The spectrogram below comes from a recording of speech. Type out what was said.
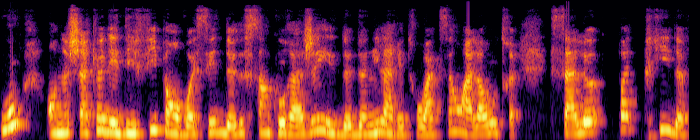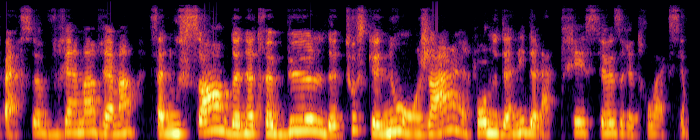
ou on a chacun des défis puis on va essayer de s'encourager et de donner la rétroaction à l'autre. Ça n'a pas de prix de faire ça, vraiment, vraiment. Ça nous sort de notre bulle, de tout ce que nous, on gère pour nous donner de la précieuse rétroaction.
